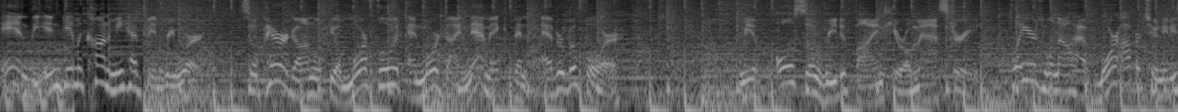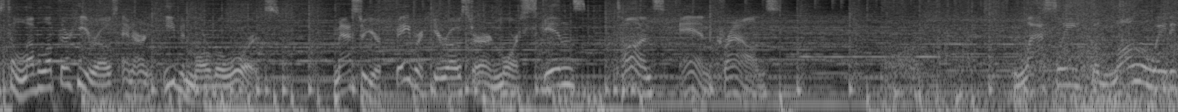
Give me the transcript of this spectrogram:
and the in-game economy have been reworked, so Paragon will feel more fluid and more dynamic than ever before. We have also redefined Hero Mastery. Players will now have more opportunities to level up their heroes and earn even more rewards. Master your favorite heroes to earn more skins, taunts, and crowns. Lastly, the long-awaited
